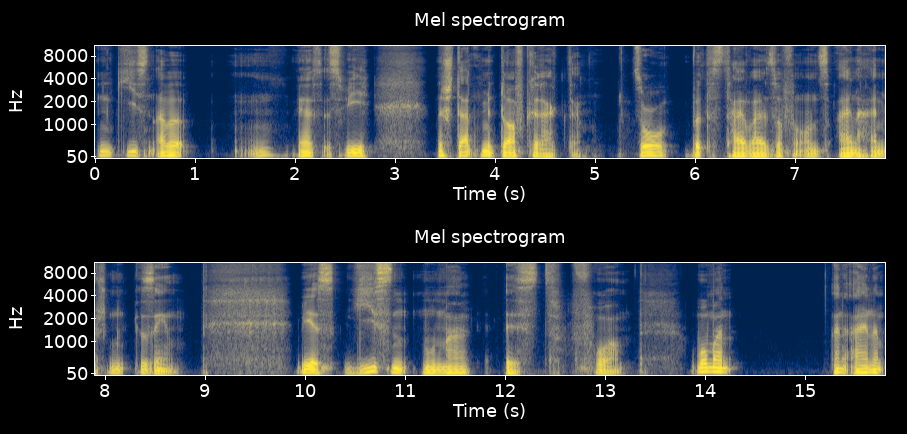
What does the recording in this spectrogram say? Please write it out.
in Gießen, aber hm, ja, es ist wie eine Stadt mit Dorfcharakter. So wird es teilweise von uns Einheimischen gesehen. Wie es Gießen nun mal ist vor, wo man an einem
